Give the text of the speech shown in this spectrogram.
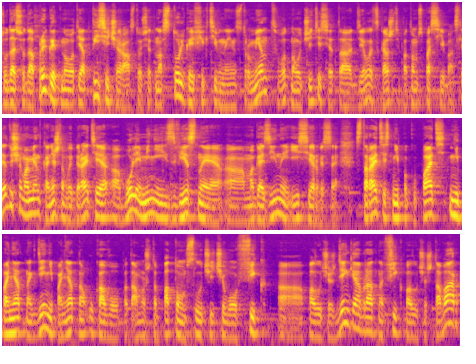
туда-сюда прыгать, но вот я тысячи раз, то есть это настолько эффективный инструмент, вот научитесь это делать, скажете потом спасибо. Следующий момент, конечно, выбирайте а, более-менее известные а, магазины и сервисы. Старайтесь не покупать непонятно где, непонятно у кого, потому что потом в случае чего фиг получишь деньги обратно, фиг получишь товар,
